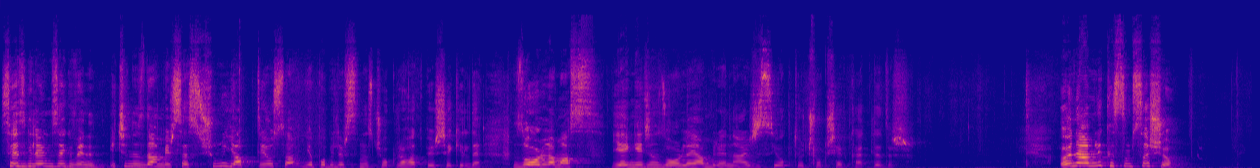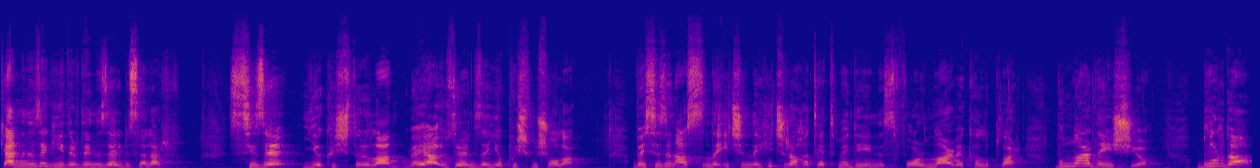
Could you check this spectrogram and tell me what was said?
Sezgilerinize güvenin. İçinizden bir ses şunu yap diyorsa yapabilirsiniz çok rahat bir şekilde. Zorlamaz. Yengecin zorlayan bir enerjisi yoktur. Çok şefkatlidir. Önemli kısımsa şu. Kendinize giydirdiğiniz elbiseler, size yakıştırılan veya üzerinize yapışmış olan ve sizin aslında içinde hiç rahat etmediğiniz formlar ve kalıplar. Bunlar değişiyor. Burada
